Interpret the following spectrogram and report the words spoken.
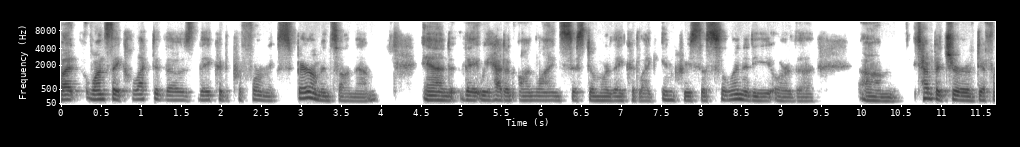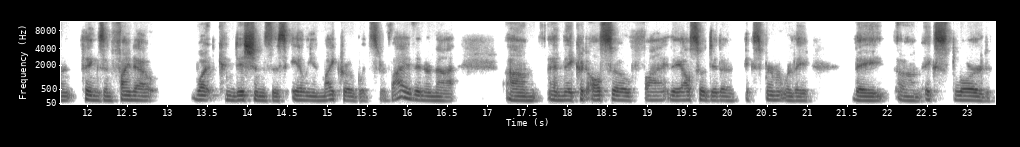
But once they collected those, they could perform experiments on them. And they we had an online system where they could like increase the salinity or the um, temperature of different things and find out what conditions this alien microbe would survive in or not. Um, and they could also find they also did an experiment where they they um, explored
